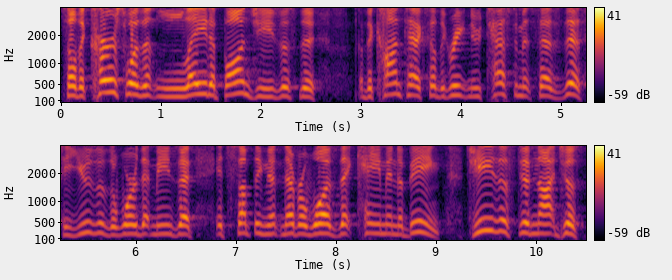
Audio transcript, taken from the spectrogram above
so the curse wasn't laid upon Jesus. The, the context of the Greek New Testament says this. He uses a word that means that it's something that never was that came into being. Jesus did not just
